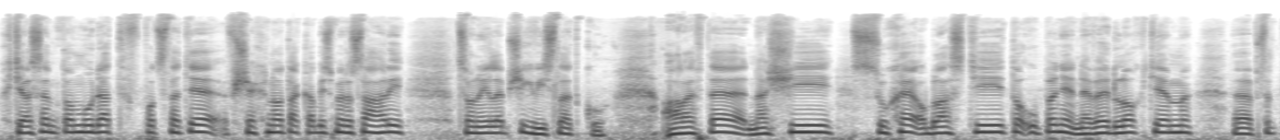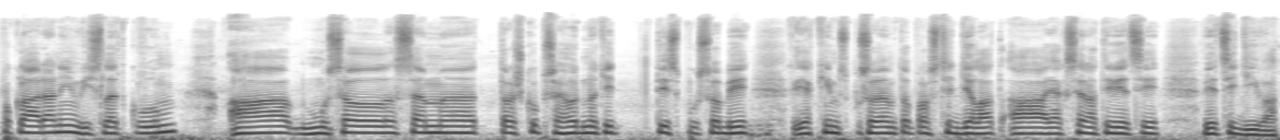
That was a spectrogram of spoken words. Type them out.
chtěl jsem tomu dát v podstatě všechno tak, aby jsme dosáhli co nejlepších výsledků. Ale v té naší suché oblasti to úplně nevedlo k těm eh, předpokládaným výsledkům a musel jsem eh, trošku přehodnotit ty způsoby, jakým způsobem to prostě dělat a jak se na ty věci, věci dívat.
